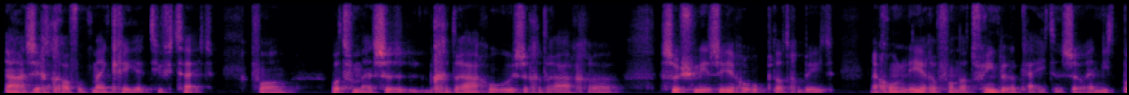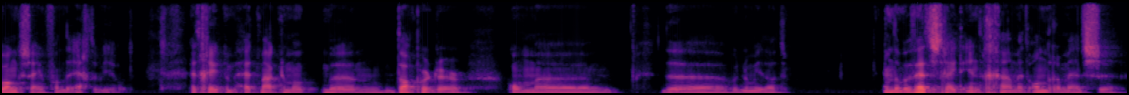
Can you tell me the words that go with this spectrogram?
aanzicht gaf op mijn creativiteit. Van wat voor mensen gedragen, hoe ze gedragen, socialiseren op dat gebied. En gewoon leren van dat vriendelijkheid en zo. En niet bang zijn van de echte wereld. Het, ge- het maakte me ehm, dapperder om ehm, de, hoe noem je dat? Om de wedstrijd in te gaan met andere mensen.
